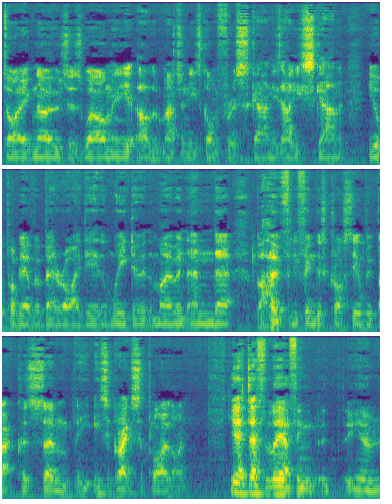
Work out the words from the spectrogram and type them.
diagnose as well. I mean, I imagine he's gone for a scan. He's had his scan. He'll probably have a better idea than we do at the moment. And uh, but hopefully, fingers crossed, he'll be back because um, he's a great supply line. Yeah, definitely. I think you know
